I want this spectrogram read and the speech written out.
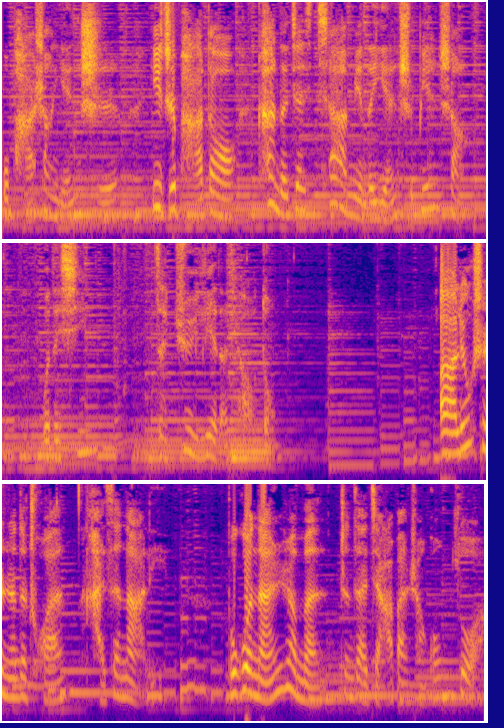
我爬上岩石，一直爬到看得见下面的岩石边上。我的心在剧烈的跳动。阿留申人的船还在那里，不过男人们正在甲板上工作，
